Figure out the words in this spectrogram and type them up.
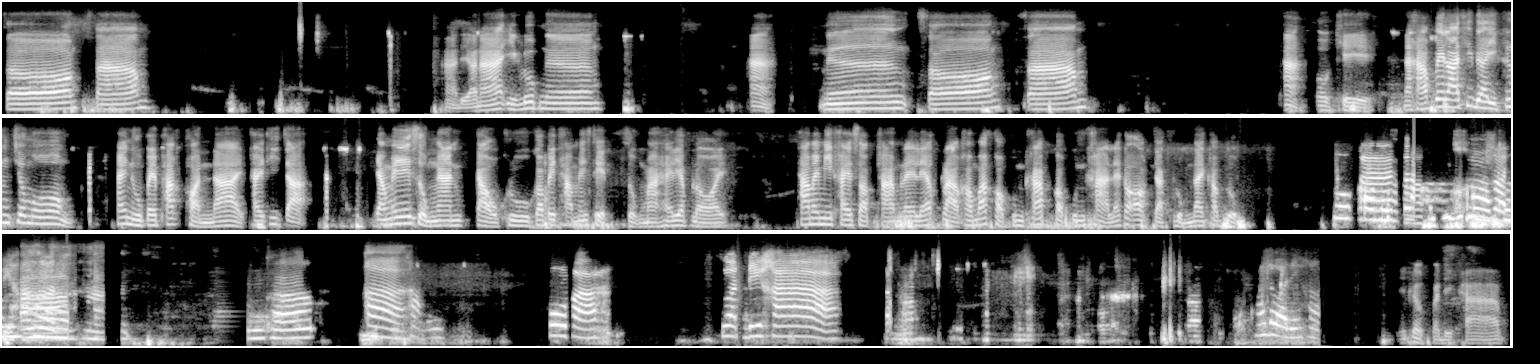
สองสามอะเดี๋ยวนะ อีกรูปหนึ่งอะหนึ่งสองสามอะโอเคนะครับ เวลาที่เหลืออีกครึ่งชั่วโมง ให้หนูไปพักผ่อนได้ ใครที่จะยังไม่ได้ส่งงานเก่าครูก็ไปทำให้เสร็จส่งมาให้เรียบร้อย ถ้าไม่มีใครสอบถามอะไรแล้ว กล่าวคำว่าขอบคุณครับ ขอบคุณค่ะและก็ออกจากกลุ่มได้ครับลูก ครูครับสวัสดีค่ะคุณครับค่ะครูค่ะ สวัสดีค่ะสวัสดีค่ะนี่ลูกสวัสดีครับ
